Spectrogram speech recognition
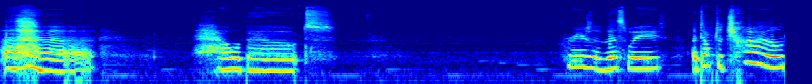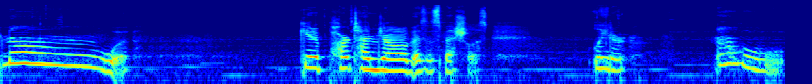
Uh, how about... Careers are the best ways. Adopt a child. No. Get a part-time job as a specialist. Later. No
